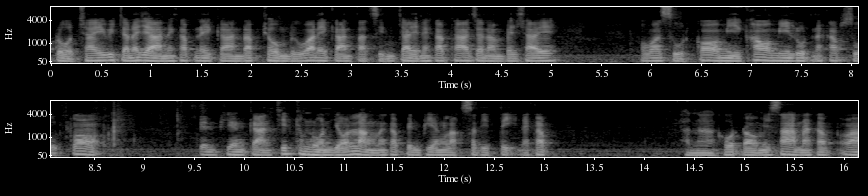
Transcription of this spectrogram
โปรดใช้วิจารณญาณนะครับในการรับชมหรือว่าในการตัดสินใจนะครับ ถ้าจะนำไปใช้ เพราะว่าสูตรก็มีเข้ามีหลุดนะครับ สูตรก็เป็นเพียงการคิดคำนวณย้อนหลังนะครับ เป็นเพียงหลักสถิตินะครับอนาคตเราไม่ทราบนะครับ ว่า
